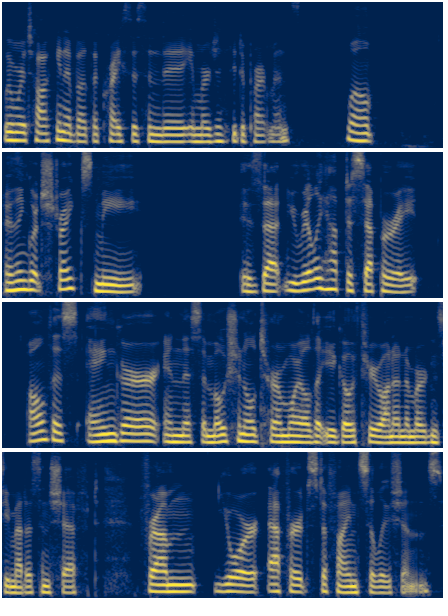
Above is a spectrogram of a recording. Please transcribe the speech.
when we're talking about the crisis in the emergency departments? Well, I think what strikes me is that you really have to separate all this anger and this emotional turmoil that you go through on an emergency medicine shift from your efforts to find solutions.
